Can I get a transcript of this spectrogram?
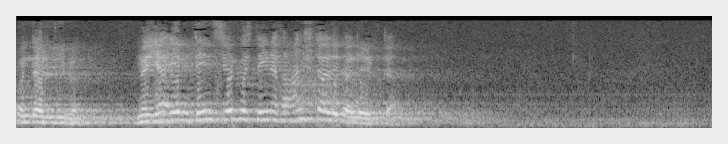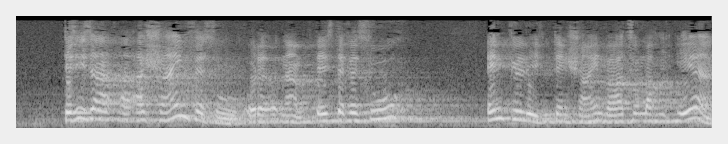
und der Liebe? Naja, eben den Zirkus, den er veranstaltet, erlebt er. Das ist ein, ein Scheinversuch, oder nein, das ist der Versuch, endgültig den Schein wahrzumachen, er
